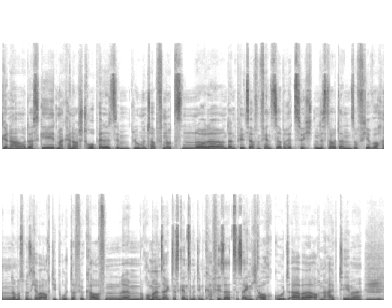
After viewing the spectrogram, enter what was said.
Genau, das geht. Man kann auch Strohpellets im Blumentopf nutzen oder und dann Pilze auf dem Fensterbrett züchten. Das dauert dann so vier Wochen. Da muss man sich aber auch die Brut dafür kaufen. Ähm, Roman sagt, das Ganze mit dem Kaffeesatz ist eigentlich auch gut, aber auch ein Hype-Thema. Mhm.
